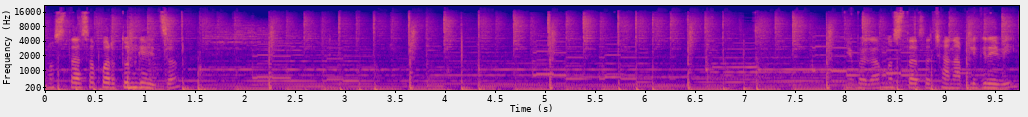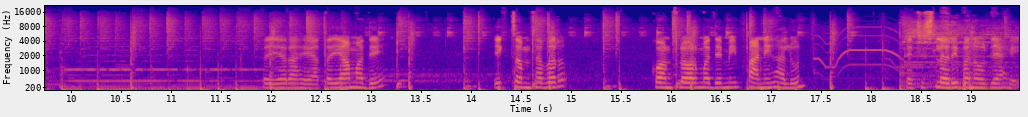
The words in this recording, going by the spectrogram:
मस्त असं परतून घ्यायचं. हे बघा मस्त असं छान आपली ग्रेव्ही तयार आहे. आता यामध्ये एक चमचाभर कॉर्नफ्लॉवरमध्ये मी पाणी घालून त्याची स्लरी बनवली आहे.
